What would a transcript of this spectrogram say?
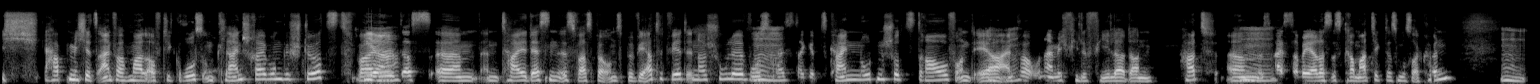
ich habe mich jetzt einfach mal auf die Groß- und Kleinschreibung gestürzt, weil ja. das ähm, ein Teil dessen ist, was bei uns bewertet wird in der Schule, wo mhm. es heißt, da gibt es keinen Notenschutz drauf und er mhm. einfach unheimlich viele Fehler dann hat. Ähm, mhm. Das heißt aber ja, das ist Grammatik, das muss er können. Mhm.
